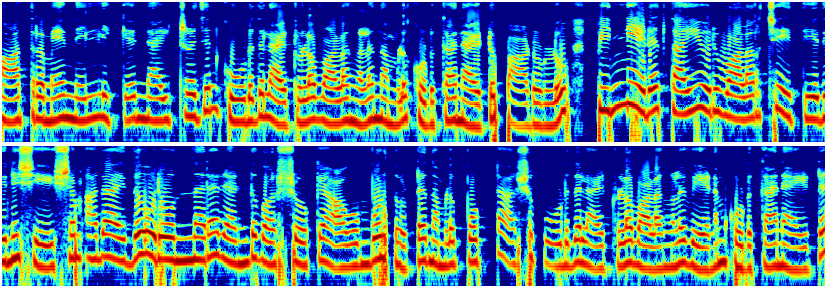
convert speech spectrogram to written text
മാത്രമേ നെല്ലിക്ക് നൈട്രജൻ കൂടുതലായിട്ടുള്ള വളങ്ങൾ നമ്മൾ കൊടുക്കാനായിട്ട് പാടുള്ളൂ. പിന്നീട് തൈ ഒരു വളർച്ച എത്തിയതിനു ശേഷം അതായത് ഒരു ഒന്നര രണ്ട് വർഷമൊക്കെ ആകുമ്പോൾ തൊട്ട് നമ്മൾ പൊട്ടാഷ് കൂടുതലായിട്ടുള്ള വളങ്ങൾ വേണം കൊടുക്കാനായിട്ട്.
